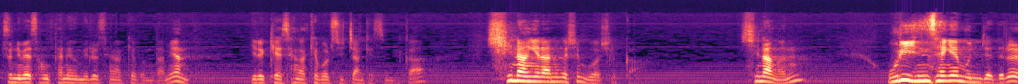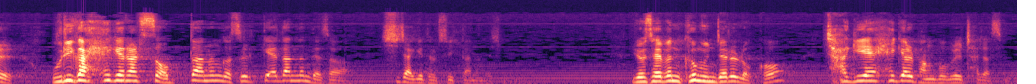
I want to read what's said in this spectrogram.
주님의 성탄의 의미를 생각해 본다면 이렇게 생각해 볼 수 있지 않겠습니까? 신앙이라는 것이 무엇일까? 신앙은 우리 인생의 문제들을 우리가 해결할 수 없다는 것을 깨닫는 데서 시작이 될 수 있다는 것입니다. 요셉은 그 문제를 놓고 자기의 해결 방법을 찾았습니다.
